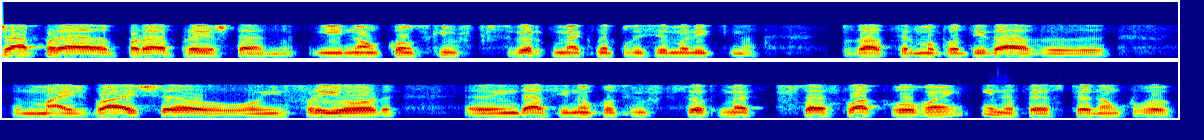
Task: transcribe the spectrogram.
já para, para, para este ano. E não conseguimos perceber como é que na Polícia Marítima, apesar de ser uma quantidade mais baixa ou, inferior, ainda assim não conseguimos perceber como é que o processo lá correu bem e na PSP não correu.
